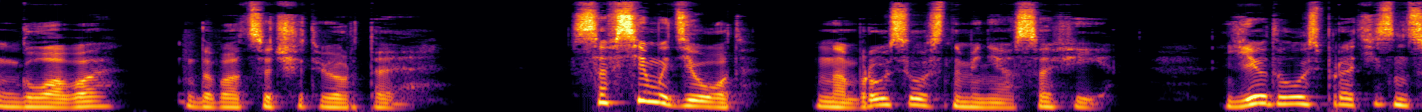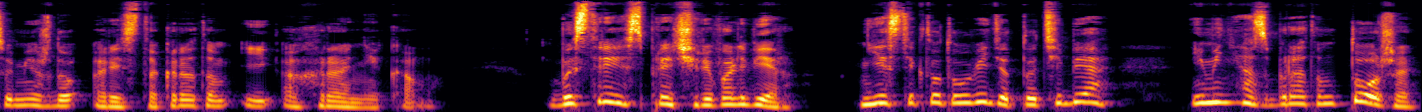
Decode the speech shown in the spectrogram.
Глава 24. «Совсем идиот!» — набросилась на меня Софи. Ей удалось протиснуться между аристократом и охранником. «Быстрее спрячь револьвер! Если кто-то увидит, то тебя и меня с братом тоже!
